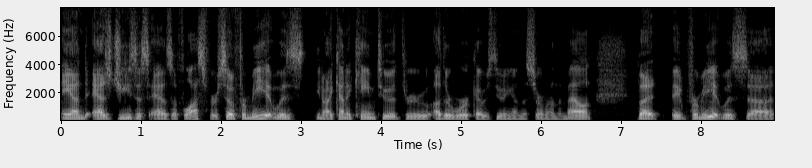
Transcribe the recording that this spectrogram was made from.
and as Jesus as a philosopher. So for me, it was, you know, I kind of came to it through other work I was doing on the Sermon on the Mount. But it, for me, it was uh,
